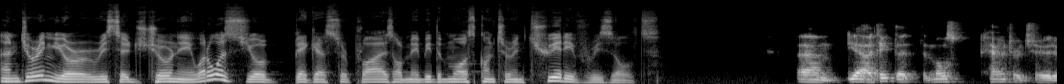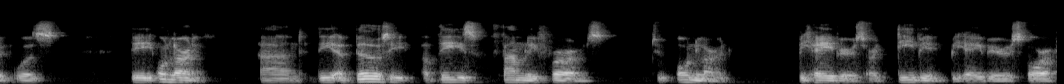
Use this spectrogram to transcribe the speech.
And during your research journey, what was your biggest surprise or maybe the most counterintuitive result? Um, yeah, I think that the most counterintuitive was the unlearning and the ability of these family firms to unlearn behaviors or deviant behaviors or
